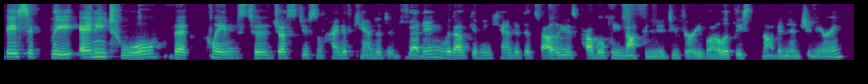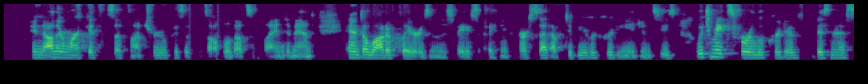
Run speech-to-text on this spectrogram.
Basically, any tool that claims to just do some kind of candidate vetting without giving candidates value is probably not going to do very well, at least not in engineering. In other markets, that's not true because it's all about supply and demand. And a lot of players in the space, I think, are set up to be recruiting agencies, which makes for a lucrative business,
